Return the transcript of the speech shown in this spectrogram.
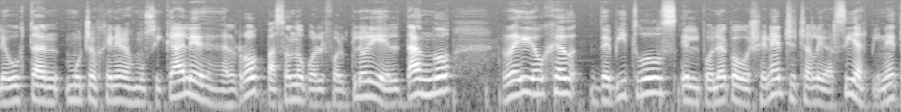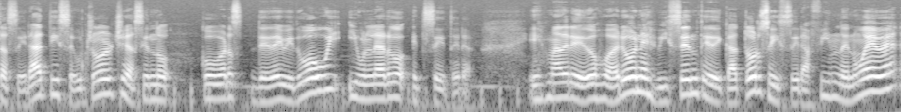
Le gustan muchos géneros musicales, desde el rock, pasando por el folclore y el tango. Radiohead, The Beatles, el polaco Goyeneche, Charlie García, Spinetta, Cerati, Seu George, haciendo covers de David Bowie y un largo etcétera. Es madre de dos varones, Vicente de 14 y Serafín de 9.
